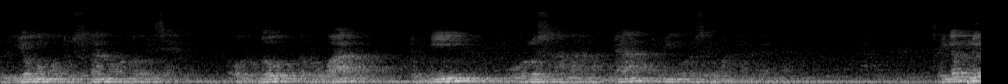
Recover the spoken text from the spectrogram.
beliau memutuskan untuk riset untuk keluar demi ngurus anak-anaknya demi ngurus rumah sehingga beliau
